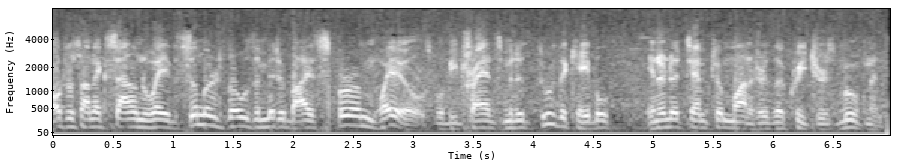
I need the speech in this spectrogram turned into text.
Ultrasonic sound waves similar to those emitted by sperm whales will be transmitted through the cable in an attempt to monitor the creature's movements.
